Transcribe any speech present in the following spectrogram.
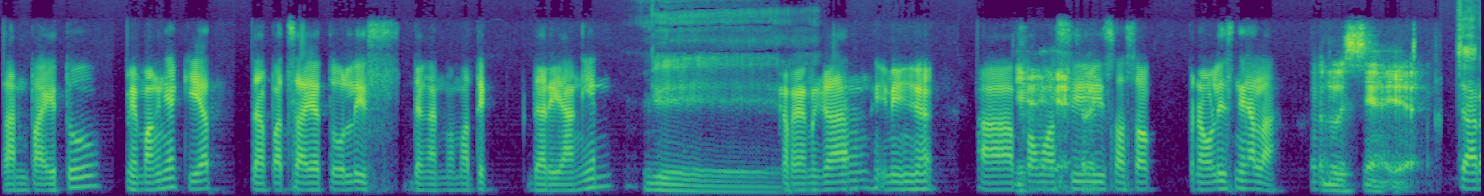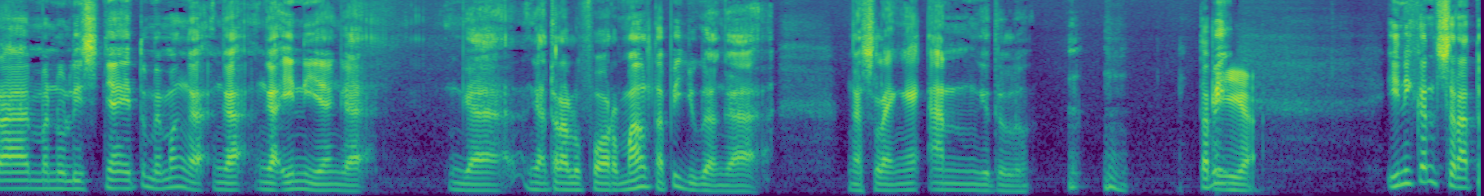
Tanpa itu, memangnya kiat dapat saya tulis dengan memetik dari angin Ye. keren kan ininya Uh, promosi iya, sosok penulisnya lah Penulisnya ya. Cara menulisnya itu memang nggak nggak nggak ini ya nggak nggak nggak terlalu formal tapi juga nggak nggak selengean gitu loh. tapi iya ini kan 100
